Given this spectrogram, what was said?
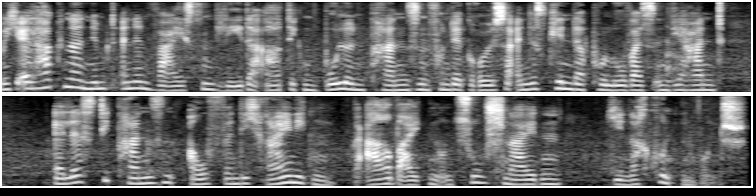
Michael Hackner nimmt einen weißen, lederartigen Bullenpansen von der Größe eines Kinderpullovers in die Hand. Er lässt die Pansen aufwendig reinigen, bearbeiten und zuschneiden, je nach Kundenwunsch.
